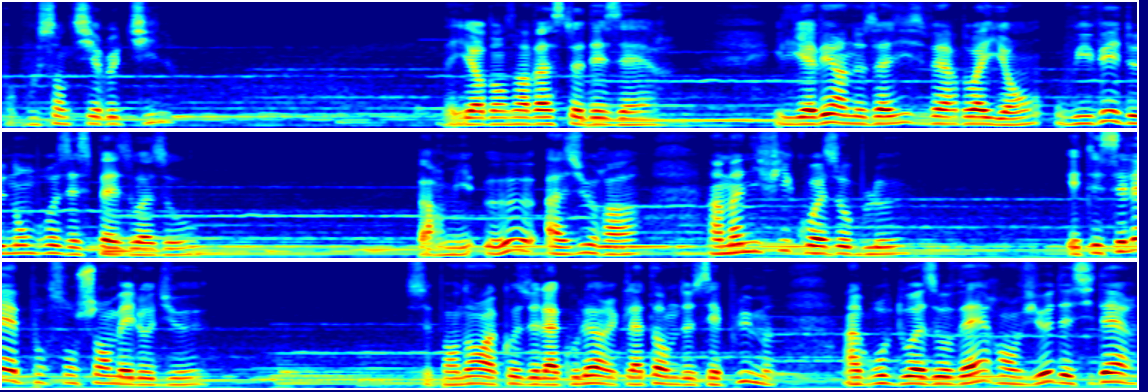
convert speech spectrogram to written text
pour vous sentir utile? D'ailleurs, dans un vaste désert, il y avait un oasis verdoyant où vivaient de nombreuses espèces d'oiseaux. Parmi eux, Azura, un magnifique oiseau bleu, était célèbre pour son chant mélodieux. Cependant, à cause de la couleur éclatante de ses plumes, un groupe d'oiseaux verts envieux décidèrent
